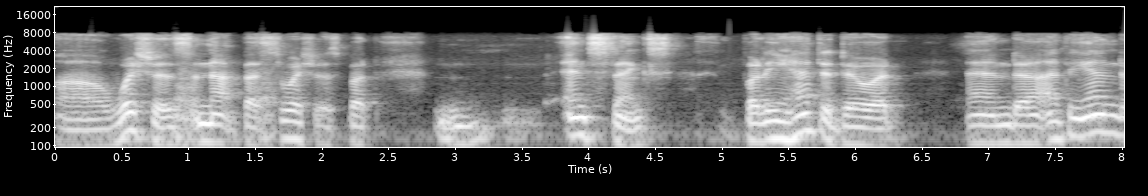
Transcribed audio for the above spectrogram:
uh, wishes, not best wishes, but instincts. But he had to do it and uh, at the end,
